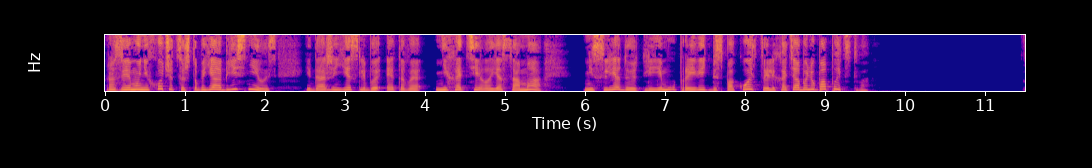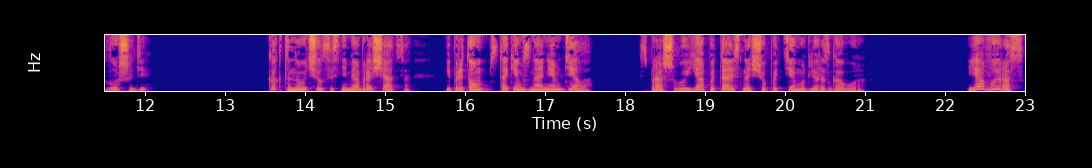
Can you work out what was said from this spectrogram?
Разве ему не хочется, чтобы я объяснилась? И даже если бы этого не хотела я сама, не следует ли ему проявить беспокойство или хотя бы любопытство? Лошади. Как ты научился с ними обращаться, и притом с таким знанием дела? Спрашиваю я, пытаясь нащупать тему для разговора. Я вырос,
